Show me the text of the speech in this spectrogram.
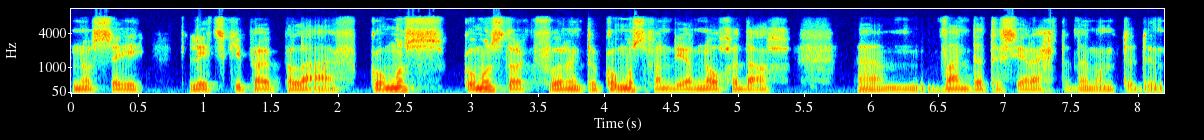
en ons sê let's keep hope alive. Kom ons kom ons druk vorentoe. Kom ons gaan deur nog 'n dag. Ehm um, want dit is die regte ding om te doen.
